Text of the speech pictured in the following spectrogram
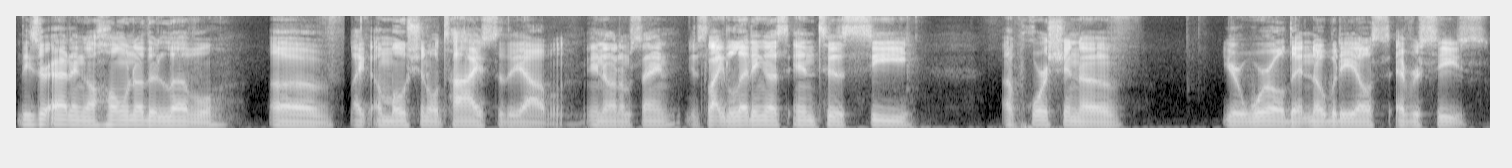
these are adding a whole nother level of like emotional ties to the album. You know what I'm saying? It's like letting us in to see a portion of your world that nobody else ever sees.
